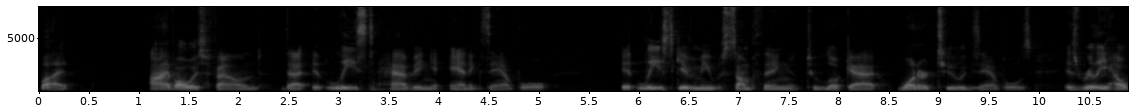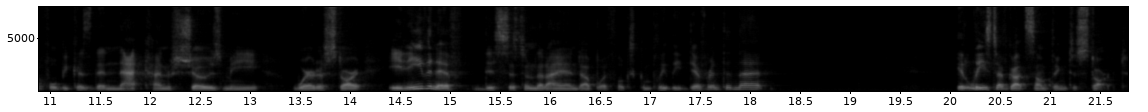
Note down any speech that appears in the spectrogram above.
But I've always found that at least having an example, at least giving me something to look at, one or two examples, is really helpful because then that kind of shows me where to start. And even if the system that I end up with looks completely different than that, at least I've got something to start.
